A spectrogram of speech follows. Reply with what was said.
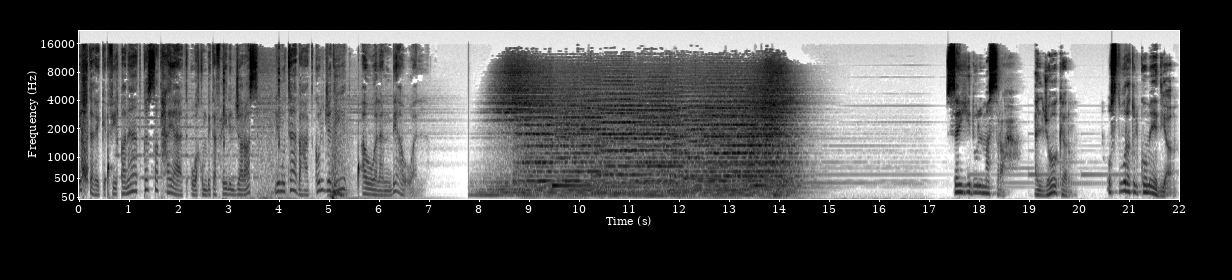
اشترك في قناة قصة حياة وقم بتفعيل الجرس لمتابعة كل جديد أولا بأول. سيد المسرح الجوكر أسطورة الكوميديا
